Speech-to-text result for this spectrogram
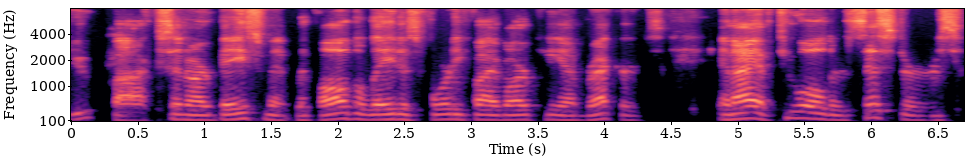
jukebox in our basement with all the latest 45 RPM records. And I have two older sisters,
